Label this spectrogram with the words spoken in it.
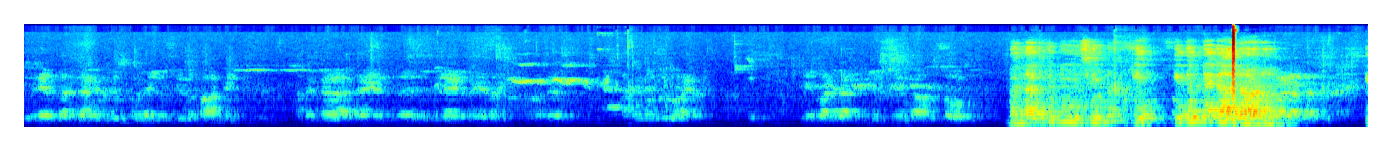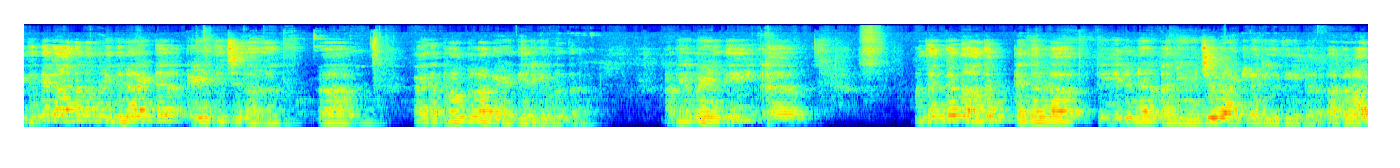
ഇതിലെ ഭരതനാട്യത്തിൽ യൂസ് ചെയ്യുന്ന പാട്ടിൽ അതൊക്കെ എന്ത് ഇതിലായിട്ട് ഏതാണ് അത് അതിനെക്കുറിച്ച് പറയാം ഈ ഭരതനാട്യത്തിൽ യൂസ് ചെയ്യുന്ന ഭരതനാട്യത്തിന് യൂസ് ചെയ്യുന്ന ഇതിന്റെ ഗാനമാണോ. ഇതിന്റെ ഗാനം നമ്മൾ ഇതിനായിട്ട് എഴുതിച്ചതാണ്. ആം, കൈതപ്രവങ്ങളാണ് എഴുതിയിരിക്കുന്നത്. അദ്ദേഹം എഴുതി മൃദംഗനാഥം എന്നുള്ള പേരിന് അനുയോജ്യമായിട്ടുള്ള രീതിയിൽ ഭഗവാൻ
